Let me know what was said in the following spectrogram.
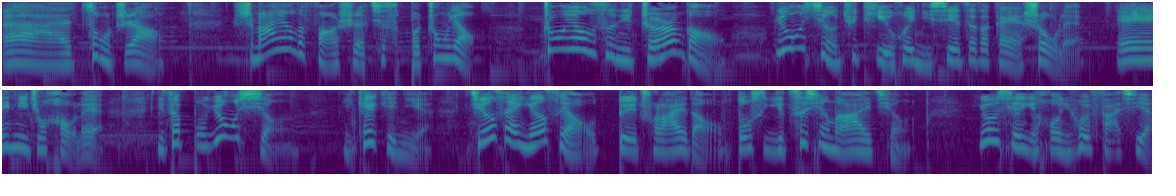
哎，总之啊，什么样的方式其实不重要，重要的是你真高用心去体会你现在的感受了，哎，你就好了。你再不用心，你看看你，金山银山堆出来的都是一次性的爱情。用心以后，你会发现，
